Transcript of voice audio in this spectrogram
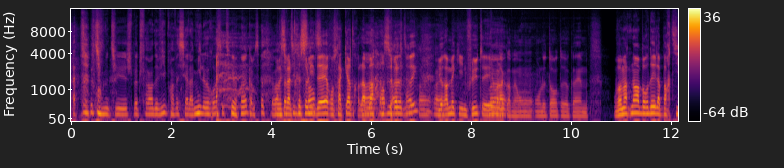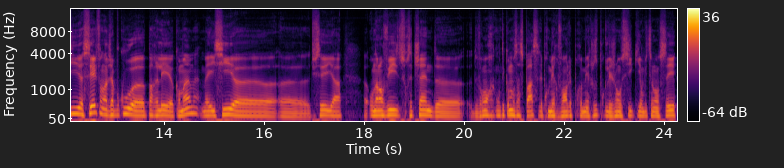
écoute, tu je peux te faire un devis pour un festival à 1000 euros si tu veux. Comme ça, tu vas Un festival très licence. solidaire, on sera quatre là-bas Ouais, on sur fera le le truc. théâtre, ouais, Il y aura un mec qui a une flûte et Ouais. voilà quoi, mais on, on le tente euh, quand même. On va maintenant aborder la partie euh, sales. On en a déjà beaucoup euh, parlé euh, quand même, mais ici, euh, euh, tu sais, il y a, euh, on a l'envie sur cette chaîne de, de vraiment raconter comment ça se passe, les premières ventes, les premières choses, pour que les gens aussi qui ont envie de se lancer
